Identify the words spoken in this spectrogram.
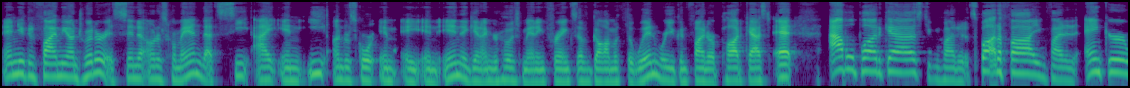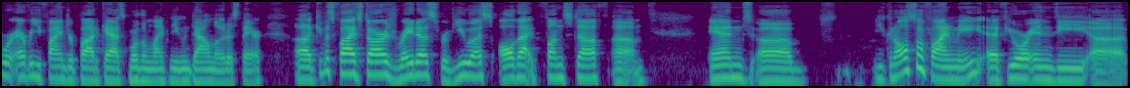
And you can find me on Twitter at Cinda underscore man. That's C I N E underscore M A N N. Again, I'm your host, Manning Franks of Gone with the Wind, where you can find our podcast at Apple Podcast. You can find it at Spotify. You can find it at Anchor, wherever you find your podcast. More than likely, you can download us there. Uh, give us five stars, rate us, review us, all that fun stuff. Um, and uh, you can also find me if you're in the uh,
